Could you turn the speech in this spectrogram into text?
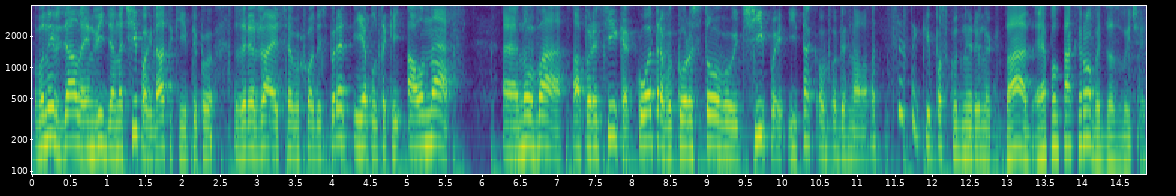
Вони взяли Nvidia на чіпах, да, такий, типу, заряджається, виходить вперед, і Apple такий, а у нас. Нова операційка, котра використовує чіпи, і так обігнала. Це такий паскудний ринок. Так, Apple так і робить зазвичай.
